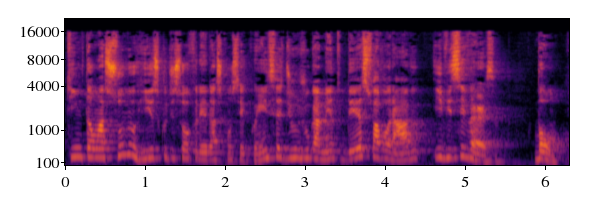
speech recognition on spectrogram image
que então assume o risco de sofrer as consequências de um julgamento desfavorável e vice-versa. Bom,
